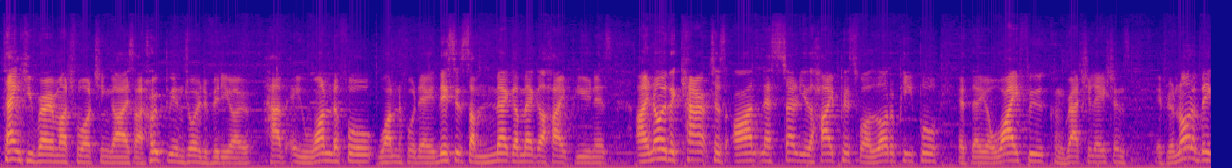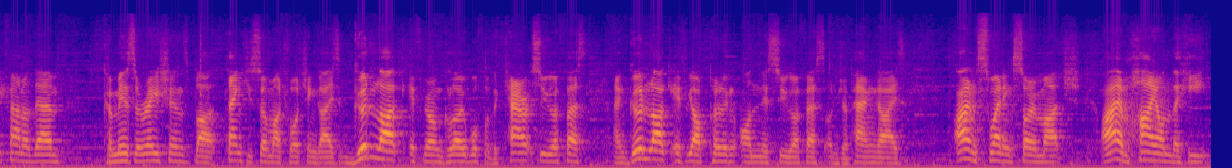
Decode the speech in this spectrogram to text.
Thank you very much for watching, guys. I hope you enjoyed the video. Have a wonderful, wonderful day. This is some mega, mega hype units. I know the characters aren't necessarily the hypest for a lot of people. If they're your waifu, congratulations. If you're not a big fan of them, commiserations, but thank you so much for watching, guys. Good luck if you're on Global for the Carrot Sugo Fest, and good luck if you're pulling on this Sugo Fest on Japan, guys. I'm sweating so much. I am high on the heat.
